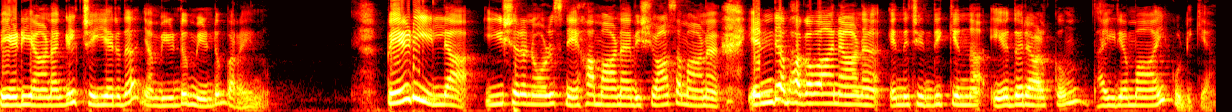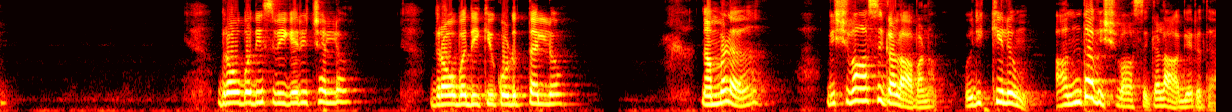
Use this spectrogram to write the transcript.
പേടിയാണെങ്കിൽ ചെയ്യരുത് ഞാൻ വീണ്ടും വീണ്ടും പറയുന്നു. പേടിയില്ല ഈശ്വരനോട് സ്നേഹമാണ് വിശ്വാസമാണ് എന്റെ ഭഗവാനാണ് എന്ന് ചിന്തിക്കുന്ന ഏതൊരാൾക്കും ധൈര്യമായി കുടിക്കാം. ദ്രൗപദി സ്വീകരിച്ചല്ലോ. ദ്രൗപദിക്ക് കൊടുത്തല്ലോ. നമ്മൾ വിശ്വാസികളാവണം. ഒരിക്കലും അന്ധവിശ്വാസികളാകരുത്.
